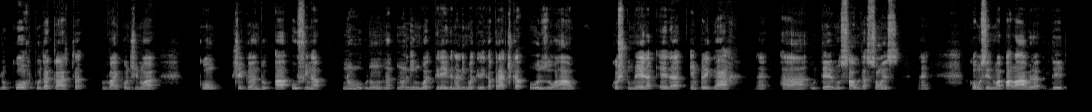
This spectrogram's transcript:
e o corpo da carta vai continuar com chegando ao final. No, no, na, no língua grega, na língua grega, a prática usual, costumeira, era empregar né, a, o termo saudações, né, como sendo uma palavra de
